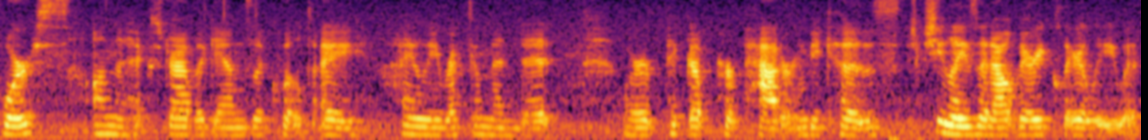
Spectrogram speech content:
course on the Hextravaganza quilt, I highly recommend it or pick up her pattern because she lays it out very clearly with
